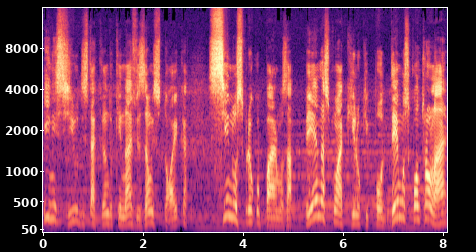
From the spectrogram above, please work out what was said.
Inicio destacando que, na visão estoica, se nos preocuparmos apenas com aquilo que podemos controlar,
